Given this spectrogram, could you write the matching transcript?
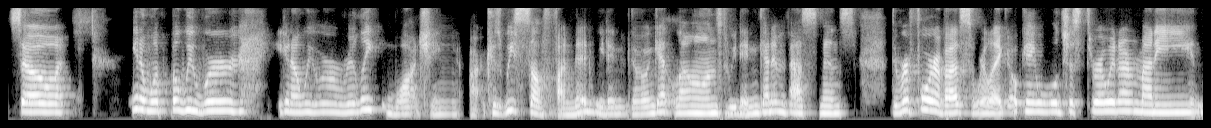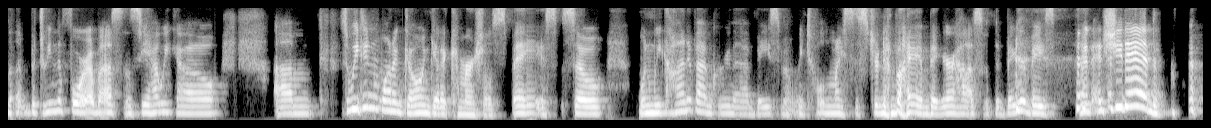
So you know what but we were you know we were really watching because we self-funded. We didn't go and get loans. We didn't get investments. There were four of us. We're like okay well, we'll just throw in our money between the four of us and see how we go. Um, so we didn't want to go and get a commercial space. So when we kind of outgrew that basement we told my sister to buy a bigger house with a bigger basement and she did.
